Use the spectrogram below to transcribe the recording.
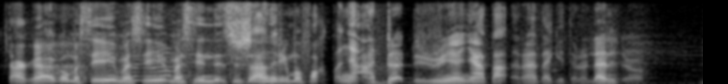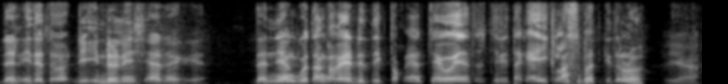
Kagak, gue masih masih masih susah nerima faktanya ada di dunia nyata ternyata gitu loh. Dan dan itu tuh di Indonesia ada dan yang gue tangkap ya di TikToknya ceweknya tuh cerita kayak ikhlas banget gitu loh. Iya.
